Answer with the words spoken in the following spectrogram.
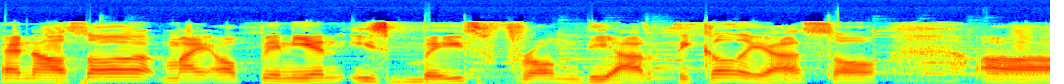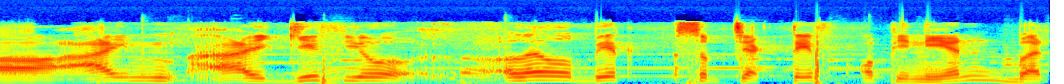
And also my opinion is based from the article, yeah. So uh, I'm I give you a little bit subjective opinion, but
